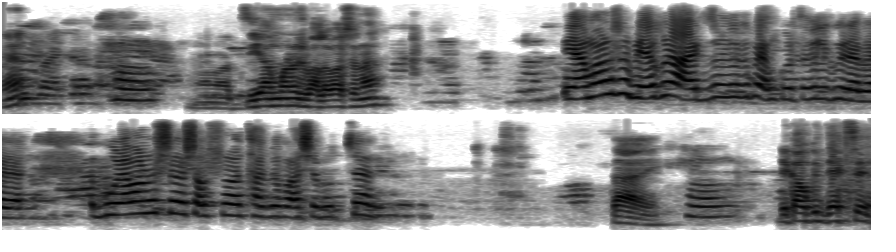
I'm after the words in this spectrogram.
হ্যাঁ? হ। ইয়াং মানুষ ভালোবাসে না? ইয়া মানুষ বিয়ে করে আরেকজন লোকে প্রেম করতে গেলে ঘুরে বেড়ায়। বুড়া মানুষরা সবসময় থাকবে পাশে বুঝছেন? তাই? হুম এ কাউকে দেখছেন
